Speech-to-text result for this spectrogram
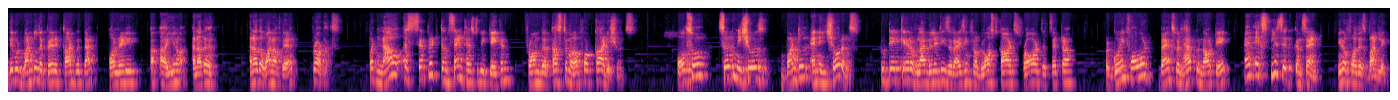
they would bundle the credit card with that already uh, uh, you know another another one of their products but now a separate consent has to be taken from the customer for card issuance. Also, certain issuers bundle an insurance to take care of liabilities arising from lost cards, frauds, etc. But going forward, banks will have to now take an explicit consent, you know, for this bundling.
